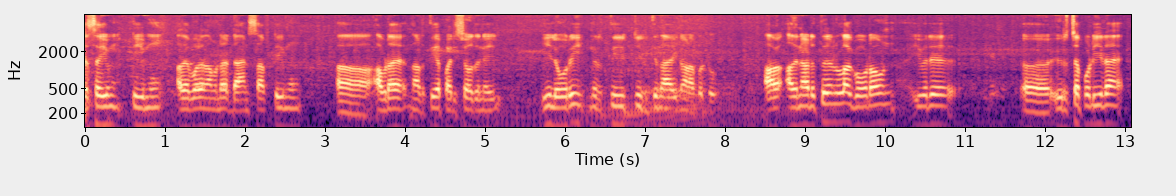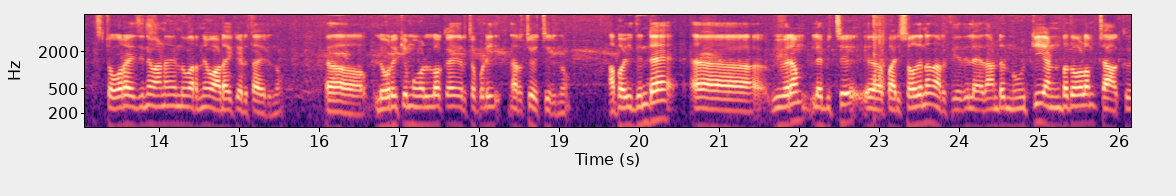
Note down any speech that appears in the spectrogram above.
എസ് ഐയും ടീമും അതേപോലെ നമ്മുടെ ഡാൻസ് ഓഫ് ടീമും അവിടെ നടത്തിയ പരിശോധനയിൽ ഈ ലോറി നിർത്തിയിട്ടിരിക്കുന്നതായി കാണപ്പെട്ടു. അതിനടുത്തുള്ള ഗോഡൗൺ ഇവർ ഇർച്ചപ്പൊടിയുടെ സ്റ്റോറേജിനുമാണ് എന്ന് പറഞ്ഞ് വാടകയ്ക്ക് എടുത്തായിരുന്നു. ലോറിക്ക് മുകളിലൊക്കെ ഇറച്ചപ്പൊടി നിറച്ച് വെച്ചിരുന്നു. അപ്പോൾ ഇതിന്റെ വിവരം ലഭിച്ച് പരിശോധന നടത്തിയതിൽ ഏതാണ്ട് നൂറ്റി എൺപതോളം ചാക്ക്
